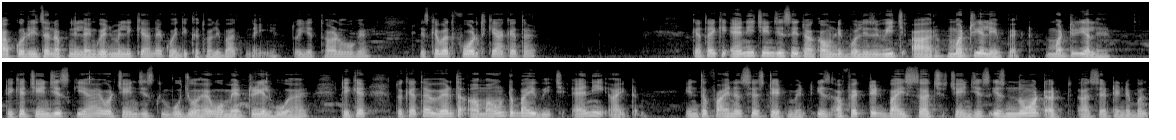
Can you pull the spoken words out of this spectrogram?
आपको रीज़न अपनी लैंग्वेज में लिख के आना है, कोई दिक्कत वाली बात नहीं है। तो ये थर्ड हो गया। इसके बाद फोर्थ क्या कहता है? कहता है कि any changes in accounting policy which are material impact material है। ठीक है? चेंजेस किया है और चेंजेस वो जो है वो मटेरियल हुआ है। ठीक है? तो कहता है where the amount by which any item in the financial statement is affected by such changes is not ascertainable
